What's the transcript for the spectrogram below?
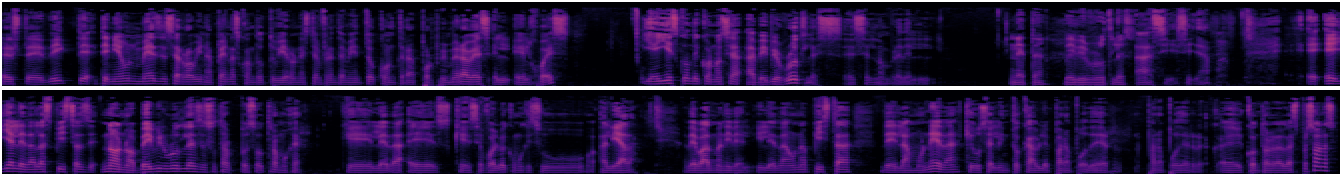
este Dick te- tenía un mes de ser Robin apenas cuando tuvieron este enfrentamiento contra por primera vez el, el juez. Y ahí es donde conoce a, a Baby Ruthless, es el nombre del... neta, Baby Ruthless. Así se llama. E- ella le da las pistas de... No, no, Baby Ruthless es otra, pues, otra mujer que le da, es que se vuelve como que su aliada de Batman y de él. Y le da una pista de la moneda que usa el intocable para poder, para poder eh, controlar a las personas.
